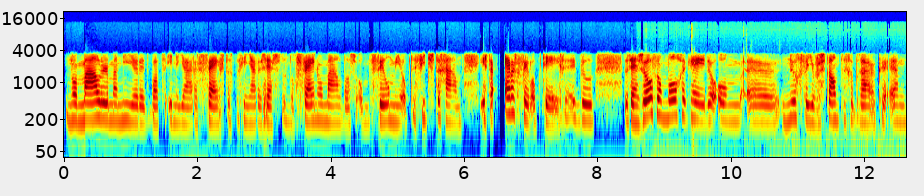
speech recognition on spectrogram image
normalere manieren, wat in de jaren 50, begin jaren 60 nog vrij normaal was om veel meer op de fiets te gaan, is daar erg veel op tegen. Ik bedoel, er zijn zoveel mogelijkheden om eh, nuchter je verstand te gebruiken en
